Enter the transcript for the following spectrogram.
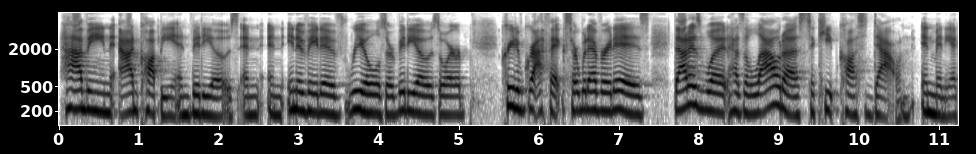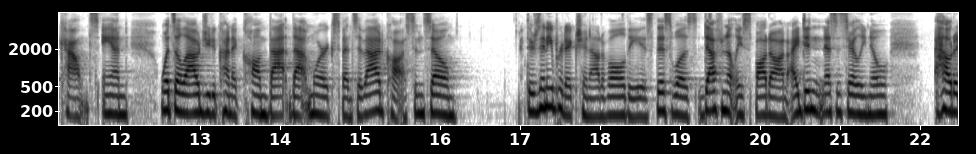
having ad copy and videos and, and innovative reels or videos or creative graphics or whatever it is, that is what has allowed us to keep costs down in many accounts and what's allowed you to kind of combat that more expensive ad costs. And so if there's any prediction out of all these, this was definitely spot on. I didn't necessarily know how to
